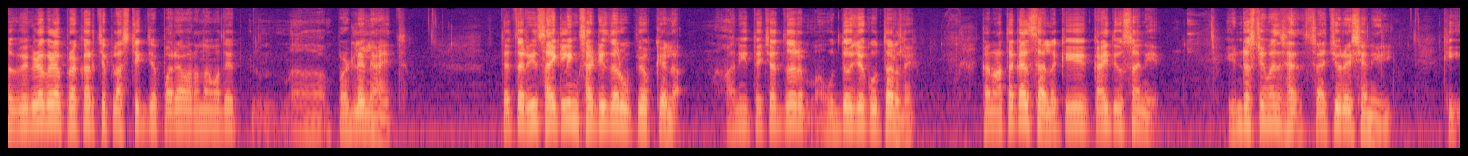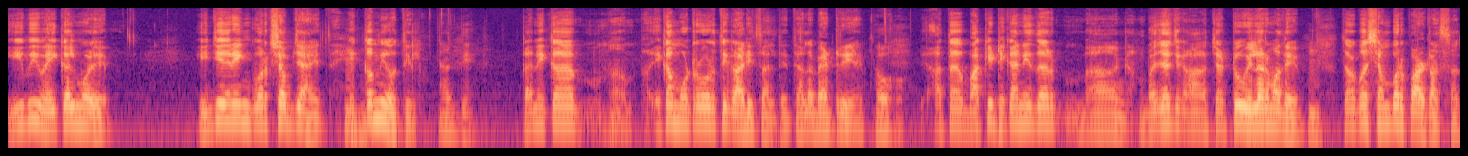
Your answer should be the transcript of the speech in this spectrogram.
तर वेगवेगळ्या प्रकारचे प्लास्टिक जे पर्यावरणामध्ये पडलेले आहेत त्याचा रिसायकलिंगसाठी जर उपयोग केला आणि त्याच्यात जर उद्योजक उतरले कारण आता काय झालं की काही दिवसांनी इंडस्ट्रीमध्ये सॅ सॅच्युरेशन येईल की ई व्ही व्हेकलमुळे इंजिनिअरिंग वर्कशॉप जे आहेत हे कमी होतील. अगदी. कारण एका एका मोटरवरती गाडी चालते त्याला बॅटरी आहे. हो हो. आता बाकी ठिकाणी जर बजाजच्या टू व्हीलरमध्ये जवळपास शंभर पार्ट असतात.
